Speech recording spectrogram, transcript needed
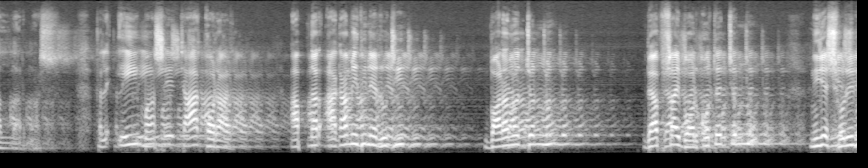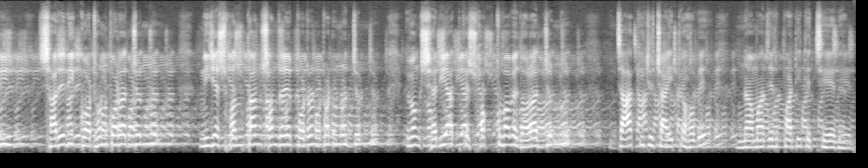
আল্লাহর মাস। তাহলে এই মাসে যা করার, আপনার আগামী দিনে রুজি বাড়ানোর জন্য, ব্যবসায় বরকতের জন্য, নিজের শরীরিক শারীরিক গঠন করার জন্য, নিজের সন্তান সন্তানের পঠন পাঠানোর জন্য এবং শরিয়াতকে শক্তভাবে ধরার জন্য যা কিছু চাইতে হবে নামাজের পাটিতে চেয়ে নেন।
